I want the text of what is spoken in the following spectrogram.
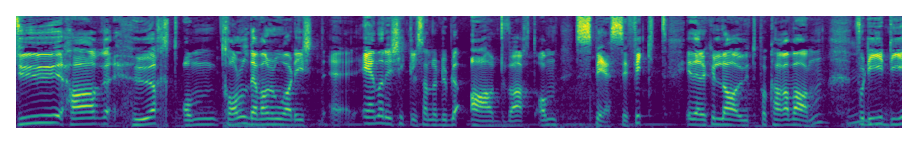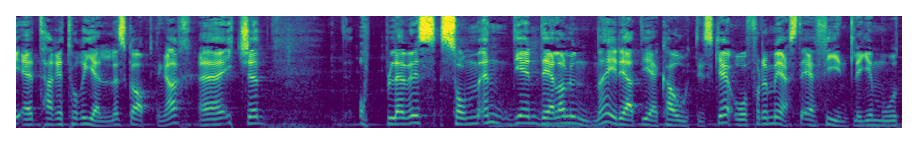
du har hørt om troll. Det var noe av de, eh, en av de skikkelsene du ble advart om spesifikt idet dere la ut på karavanen. Fordi de er territorielle skapninger. Eh, ikke oppleves som en, De er en del av lundene i det at de er kaotiske og for det meste er fiendtlige mot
